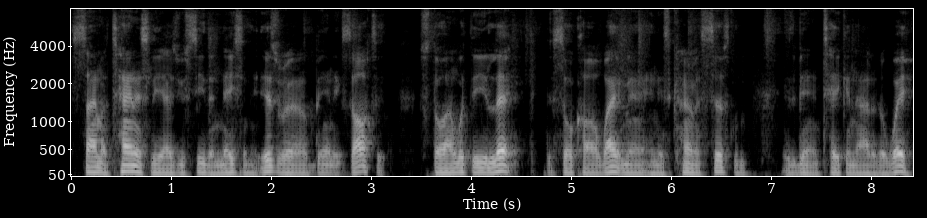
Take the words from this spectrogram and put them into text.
simultaneously, as you see the nation of Israel being exalted, starting with the elect, the so-called white man in his current system is being taken out of the way.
